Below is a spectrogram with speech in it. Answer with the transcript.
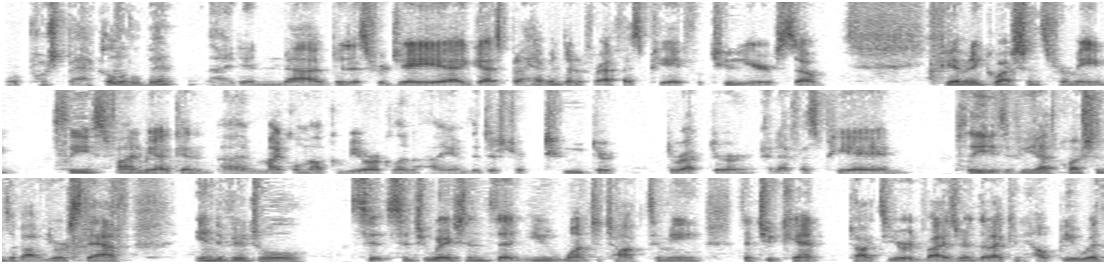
we're pushed back a little bit. I didn't uh, do this for JEA, I guess, but I haven't done it for FSPA for two years. So if you have any questions for me, please find me. Again, I'm Michael Malcolm Bjorklund. I am the District 2 di- Director at FSPA. And please, if you have questions about your staff, individual situations that you want to talk to me that you can't talk to your advisor that I can help you with,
